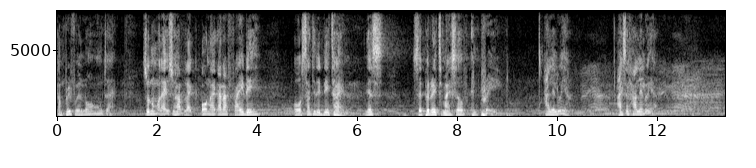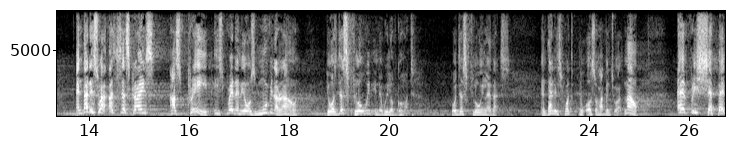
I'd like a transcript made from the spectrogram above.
Can pray for a long time. So normally I used to have like all night, either Friday or Saturday daytime. Just separate myself and pray. Hallelujah. I said, Hallelujah. And that is why Jesus Christ has prayed. He's prayed and he was moving around. He was just flowing in the will of God. He was just flowing like that. And that is what will also happen to us. Now, every shepherd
